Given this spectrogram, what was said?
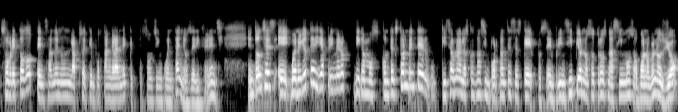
sobre todo pensando en un lapso de tiempo tan grande que pues, son 50 años de diferencia. Entonces, eh, bueno, yo te diría primero, digamos, contextualmente, quizá una de las cosas más importantes es que, pues en principio nosotros nacimos, o bueno, menos yo,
